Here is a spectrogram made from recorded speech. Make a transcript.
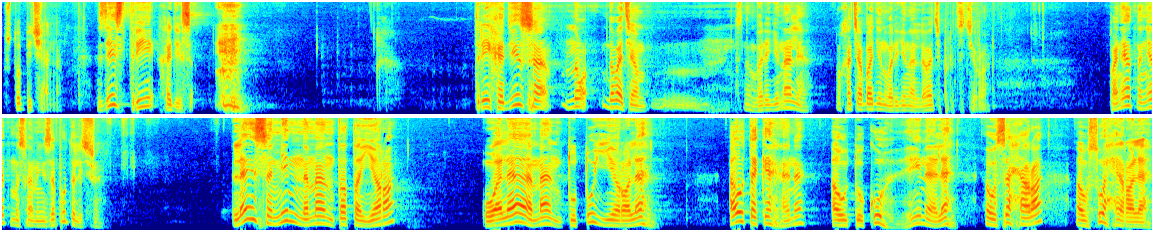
что печально. Здесь три хадиса. Три хадиса, ну, давайте я в оригинале, ну хотя бы один в оригинале, давайте процитирую. Понятно, нет, мы с вами не запутались же. ليس منا من تطير ولا من تطير له أو تكهن أو تكهن له أو سحر أو سحر له.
